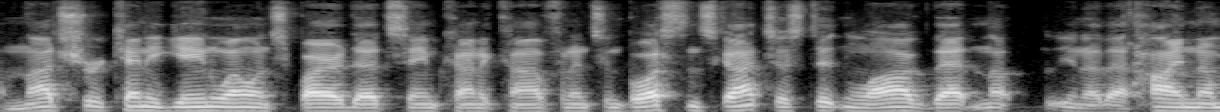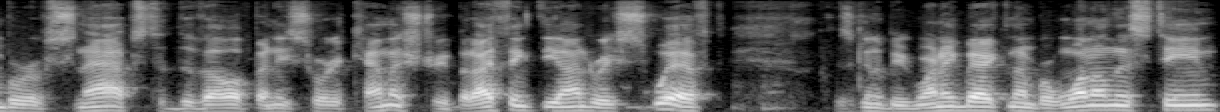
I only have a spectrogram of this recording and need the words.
I'm not sure Kenny Gainwell inspired that same kind of confidence, and Boston Scott just didn't log that you know that high number of snaps to develop any sort of chemistry. But I think D'Andre Swift is going to be running back number one on this team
